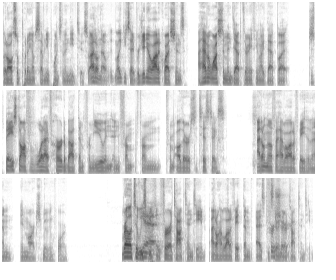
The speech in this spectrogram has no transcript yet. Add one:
but also putting up 70 points when they need to. So I don't know. Like you said, Virginia, a lot of questions. I haven't watched them in depth or anything like that, but just based off of what I've heard about them from you and, and from, from, from other statistics, I don't know if I have a lot of faith in them in March moving forward relatively yeah. speaking, for a top 10 team. I don't have a lot of faith in them as considering sure. they're a top 10 team.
